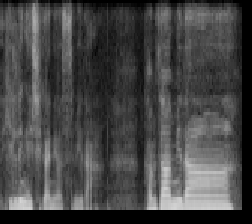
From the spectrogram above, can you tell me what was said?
힐링의 시간이었습니다. 감사합니다.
